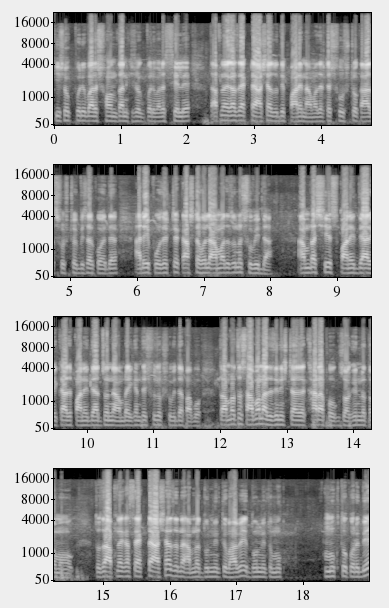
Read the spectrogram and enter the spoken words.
কৃষক পরিবারের সন্তান, কৃষক পরিবারের ছেলে তো আপনার কাছে একটা আশা যদি পারেন, আমাদের একটা সুষ্ঠু কাজ, সুষ্ঠু বিচার করে দেন। আর এই প্রজেক্টের কাজটা হলে আমাদের জন্য সুবিধা। আমরা শেষ পানি দেওয়ার কাজ পানি দেওয়ার জন্য আমরা এখান থেকে সুযোগ সুবিধা পাবো। তো আমরা তো চাবো না যে জিনিসটা খারাপ হোক, জঘন্যতম হোক। তো আপনার কাছে একটা আশা যেন আমরা দুর্নীতিভাবে দুর্নীতি মুক্ত মুক্ত করে দিয়ে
